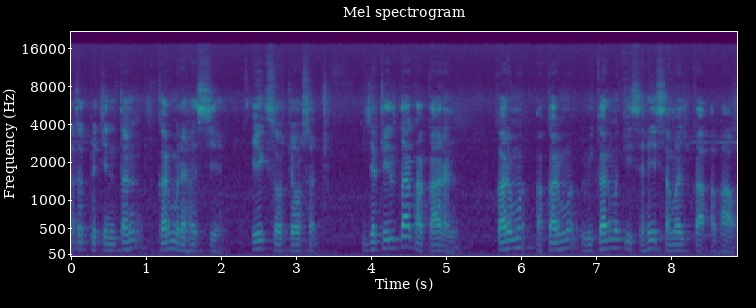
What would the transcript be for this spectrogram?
तत्व चिंतन कर्म रहस्य एक जटिलता का कारण कर्म, अकर्म, विकर्म की सही समझ का अभाव।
